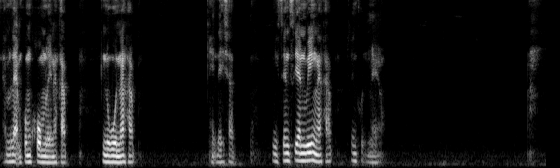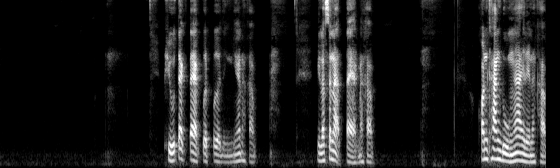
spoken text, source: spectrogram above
แหลมแหลมคมคมๆเลยนะครับ นูนนะครับ เห็นได้ชัด มีเส้นเสี้ยนวิ่งนะครับ เส้นขนแมว ผิวแตกๆ เปิดๆ อย่างเงี้ยนะครับ มีลักษณะแตกนะครับ ค่อนข้างดูง่ายเลยนะครับ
